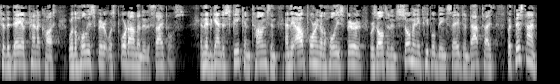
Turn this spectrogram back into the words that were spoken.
to the day of Pentecost where the Holy Spirit was poured out on the disciples. And they began to speak in tongues, and, and the outpouring of the Holy Spirit resulted in so many people being saved and baptized. But this time,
